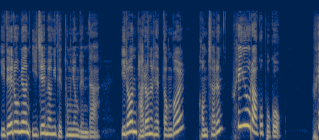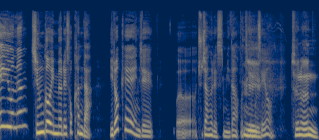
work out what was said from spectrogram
이대로면 이재명이 대통령 된다. 이런 발언을 했던 걸 검찰은 회유라고 보고 회유는 증거인멸에 속한다. 이렇게 이제 어, 주장을 했습니다. 어떻게 예, 예. 보세요? 저는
